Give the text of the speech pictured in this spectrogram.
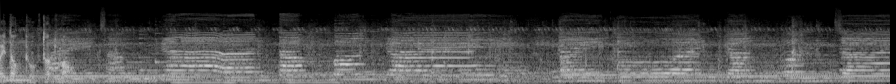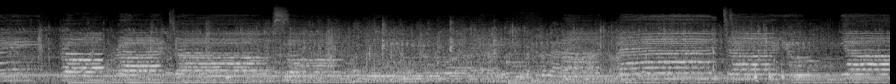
ไม่ต้องถูกทดลองทำงานตำบลใดไม่ควรกังวลใจเพราะพระเจ้าทรงแม้จะยุ่งยา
